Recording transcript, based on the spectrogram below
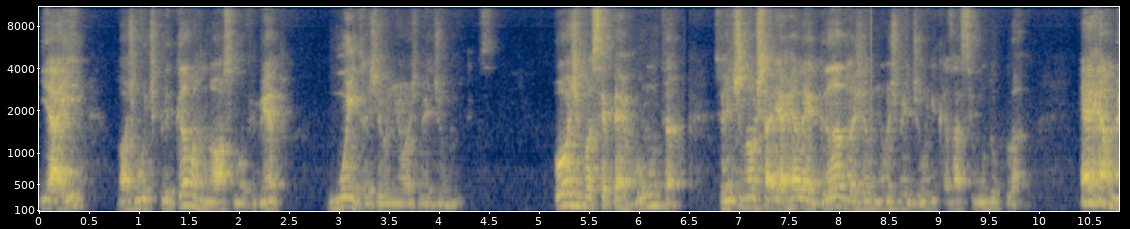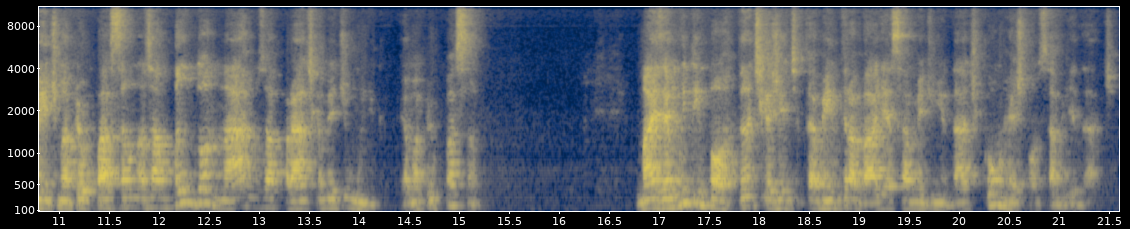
E aí, nós multiplicamos no nosso movimento muitas reuniões mediúnicas. Hoje você pergunta se a gente não estaria relegando as reuniões mediúnicas a segundo plano. É realmente uma preocupação nós abandonarmos a prática mediúnica. É uma preocupação. Mas é muito importante que a gente também trabalhe essa mediunidade com responsabilidade.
